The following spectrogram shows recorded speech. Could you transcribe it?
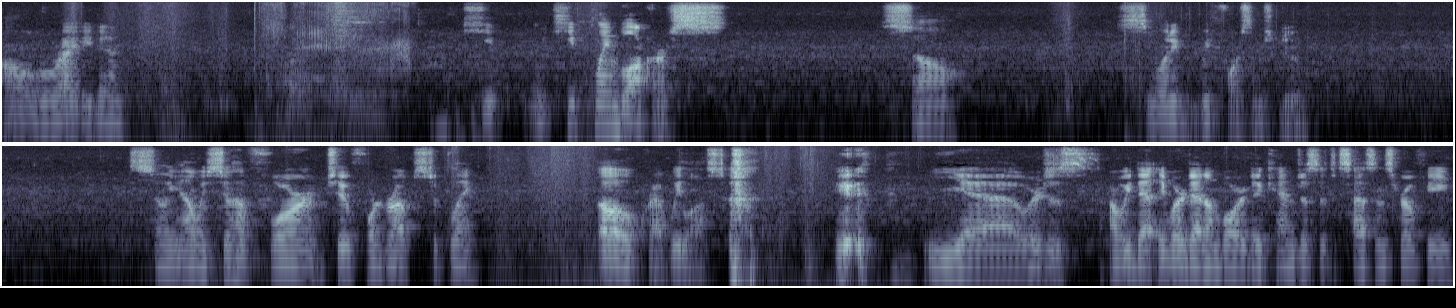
Alrighty then. Keep we keep playing blockers. So see what we force them to do. So yeah, we still have four, two, four drops to play. Oh crap, we lost. yeah, we're just, are we dead? We're dead on board. They can just Assassin's Trophy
